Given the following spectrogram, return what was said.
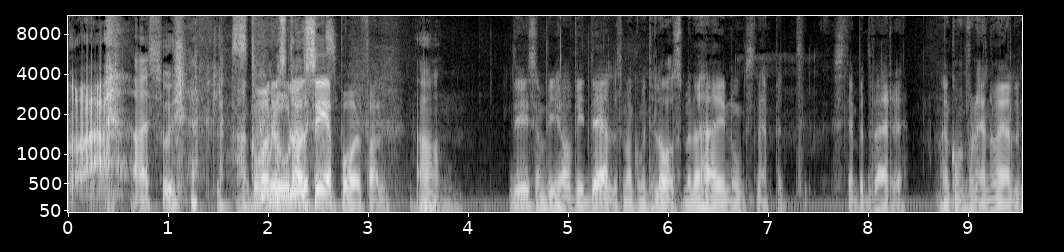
Ah, Han är så jäkla Han kommer vara stor rolig att se på i alla fall. Ja. Det är som vi har Widell som har kommit till oss, men det här är nog snäppet, snäppet värre. Han kommer från NHL.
